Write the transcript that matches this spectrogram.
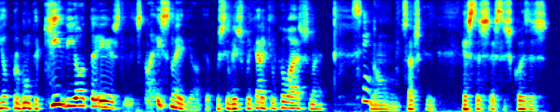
E ele pergunta: Que idiota é este? Eu disse, não é, isso não é idiota. Depois tive a explicar aquilo que eu acho, não é? Sim. Não, sabes que estas, estas coisas.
